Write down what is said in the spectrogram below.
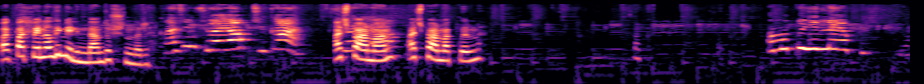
Bak bak ben alayım elinden. Dur şunları. Kardeşim şöyle yap çıkar. Aç parmağını. Aç parmaklarını. Ama bu yine yapışıyor.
